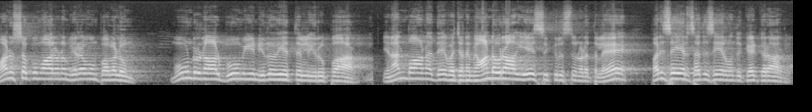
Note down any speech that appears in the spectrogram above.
மனுஷகுமாரனும் இரவும் பகலும் மூன்று நாள் பூமியின் இருதயத்தில் இருப்பார். என் அன்பான தேவஜனமே ஆண்டவராக இயேசு கிறிஸ்துவனிடத்திலே பரிசெயர் சதுசெயர் வந்து கேட்கிறார்கள்.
